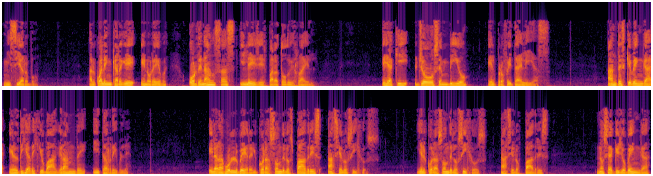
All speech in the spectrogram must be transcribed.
mi siervo, al cual encargué en Horeb ordenanzas y leyes para todo Israel. He aquí yo os envío el profeta Elías, antes que venga el día de Jehová grande y terrible. Él hará volver el corazón de los padres hacia los hijos, y el corazón de los hijos hacia los padres, no sea que yo venga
